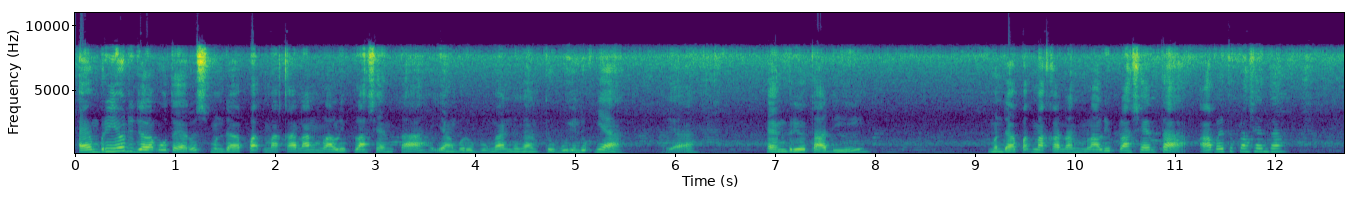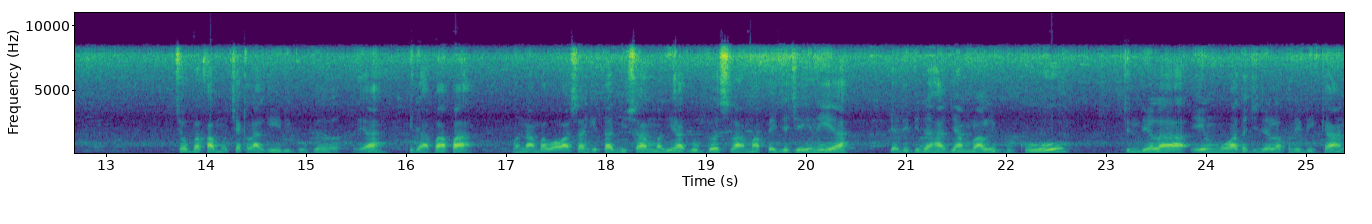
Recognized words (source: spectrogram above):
Embrio di dalam uterus mendapat makanan melalui plasenta yang berhubungan dengan tubuh induknya ya. Embrio tadi mendapat makanan melalui plasenta. Apa itu plasenta coba kamu cek lagi di Google ya. Tidak apa-apa. Menambah wawasan kita bisa melihat Google selama PJJ ini ya. Jadi tidak hanya melalui buku jendela ilmu atau jendela pendidikan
